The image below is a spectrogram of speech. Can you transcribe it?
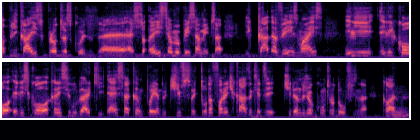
aplicar isso para outras coisas. É, é só, esse é o meu pensamento, sabe? E cada vez mais ele, ele, colo ele se coloca nesse lugar que essa campanha do Chiefs foi toda fora de casa, quer dizer, tirando o jogo contra o Dolphins, né? Claro. Uhum.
